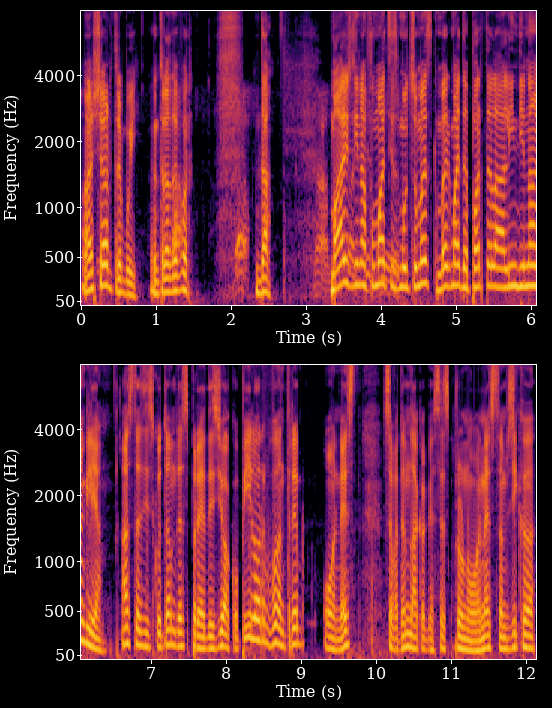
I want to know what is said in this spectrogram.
nu? Așa ar trebui, într-adevăr. Da. Da. Da. Marius din Afumați, îți mulțumesc. Merg mai departe la Alin din Anglia. Astăzi discutăm despre de ziua copiilor. Vă întreb onest, să vedem dacă găsesc vreunul onest, să-mi zică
